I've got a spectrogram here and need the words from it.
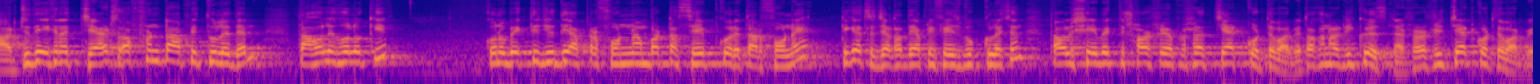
আর যদি এখানে চ্যাটস অপশনটা আপনি তুলে দেন, তাহলে হলো কি কোনো ব্যক্তি যদি আপনার ফোন নাম্বারটা সেভ করে তার ফোনে ঠিক আছে যেটা দিয়ে আপনি ফেসবুক খুলেছেন, তাহলে সেই ব্যক্তি সরাসরি আপনার সাথে চ্যাট করতে পারবে। তখন আর রিকোয়েস্ট না, সরাসরি চ্যাট করতে পারবে।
